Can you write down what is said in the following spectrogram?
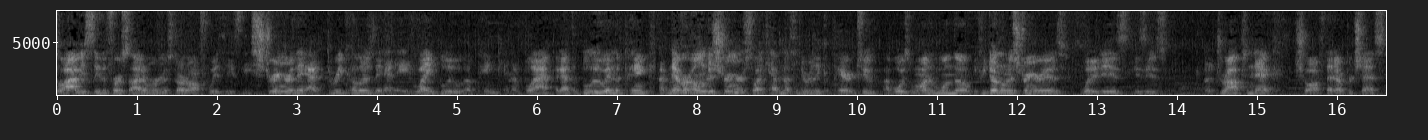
So obviously the first item we're going to start off with is the stringer. They had three colors. They had a light blue, a pink, and a black. I got the blue and the pink. I've never owned a stringer, so I have nothing to really compare it to. I've always wanted one though. If you don't know what a stringer is, what it is, is it's a dropped neck show off that upper chest.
